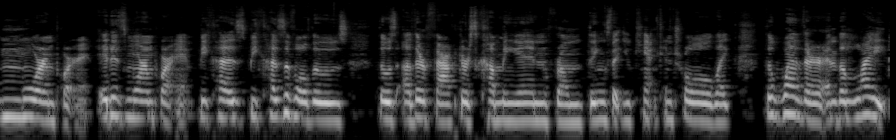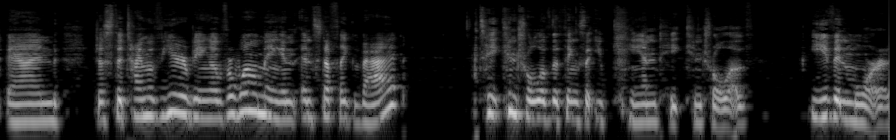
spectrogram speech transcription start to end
more important. It is more important because because of all those those other factors coming in from things that you can't control like the weather and the light and just the time of year being overwhelming and, and stuff like that take control of the things that you can take control of even more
